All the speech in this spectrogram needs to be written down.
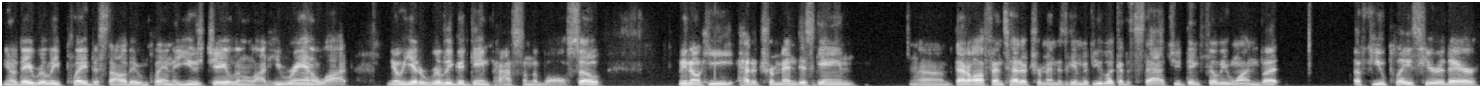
you know, they really played the style they've been playing. They used Jalen a lot. He ran a lot. You know, he had a really good game pass on the ball. So, you know, he had a tremendous game. Um, that offense had a tremendous game. If you look at the stats, you'd think Philly won, but a few plays here or there,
